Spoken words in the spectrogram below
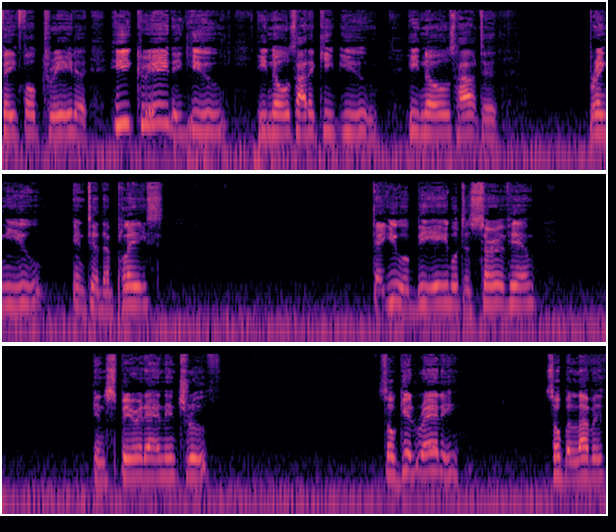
faithful creator. He created you. He knows how to keep you. He knows how to bring you into the place that you will be able to serve him in spirit and in truth. So get ready. So, beloved,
